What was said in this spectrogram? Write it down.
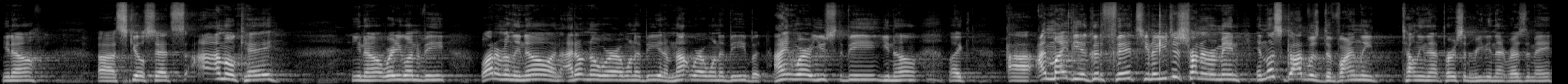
you know, uh, skill sets. I'm okay. You know, where do you want to be? Well, I don't really know, and I don't know where I want to be, and I'm not where I want to be, but I ain't where I used to be, you know? Like, uh, I might be a good fit. You know, you're just trying to remain, unless God was divinely telling that person reading that resume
